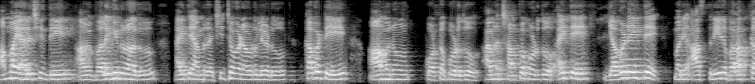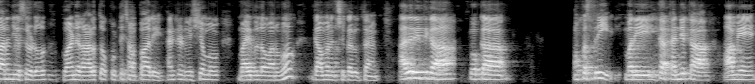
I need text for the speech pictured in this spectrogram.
అమ్మాయి అరిచింది ఆమె బలహీనురాలు అయితే ఆమె రక్షించేవాడు ఎవడు లేడు. కాబట్టి ఆమెను కొట్టకూడదు ఆమెను చంపకూడదు. అయితే ఎవడైతే మరి ఆ స్త్రీని బలాత్కారం చేశాడో వాడిని రాళ్ళతో కుట్టి చంపాలి అనేటువంటి విషయము బైబిల్లో మనము గమనించగలుగుతాం. అదే రీతిగా ఒక ఒక స్త్రీ మరి ఇంకా కన్యక ఆమె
